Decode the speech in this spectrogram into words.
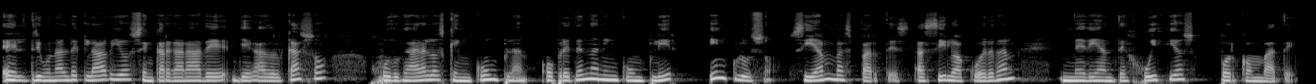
El Tribunal de Clavio se encargará de, llegado el caso, juzgar a los que incumplan o pretendan incumplir, incluso si ambas partes así lo acuerdan, mediante juicios por combate.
